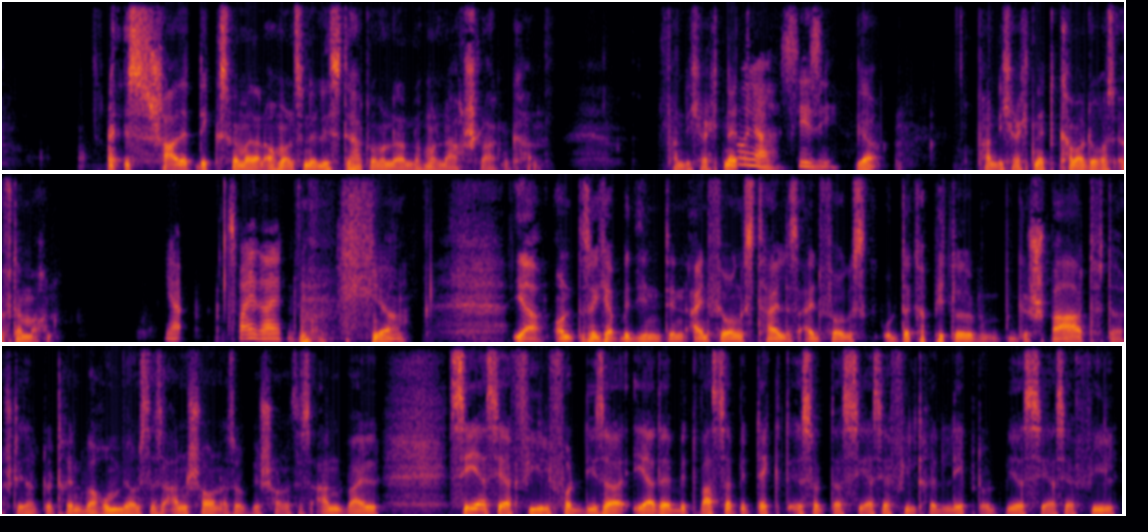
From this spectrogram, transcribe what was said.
es schadet nichts, wenn man dann auch mal so eine Liste hat, wo man dann nochmal nachschlagen kann. Fand ich recht nett. Oh ja, sehe sie. Ja, fand ich recht nett, kann man durchaus öfter machen. Ja, zwei Seiten. ja. Ja, und ich habe mir den, den Einführungsteil, das Einführungsunterkapitel gespart. Da steht halt nur drin, warum wir uns das anschauen. Also wir schauen uns das an, weil sehr, sehr viel von dieser Erde mit Wasser bedeckt ist und da sehr, sehr viel drin lebt und wir sehr, sehr viel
